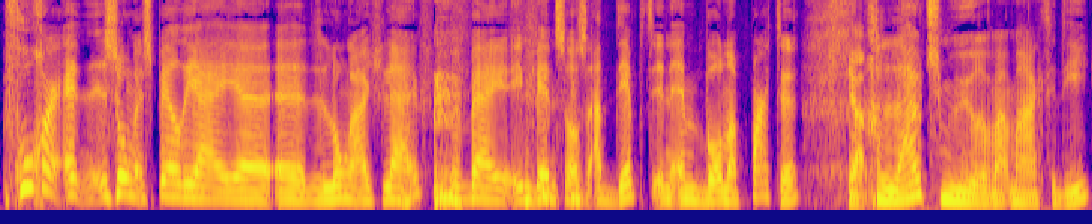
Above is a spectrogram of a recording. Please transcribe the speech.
vroeger eh, zong en speelde jij eh, eh, de longen uit je lijf. bij, in bands als Adept en, en Bonaparte. Ja. Geluidsmuren ma maakte die.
